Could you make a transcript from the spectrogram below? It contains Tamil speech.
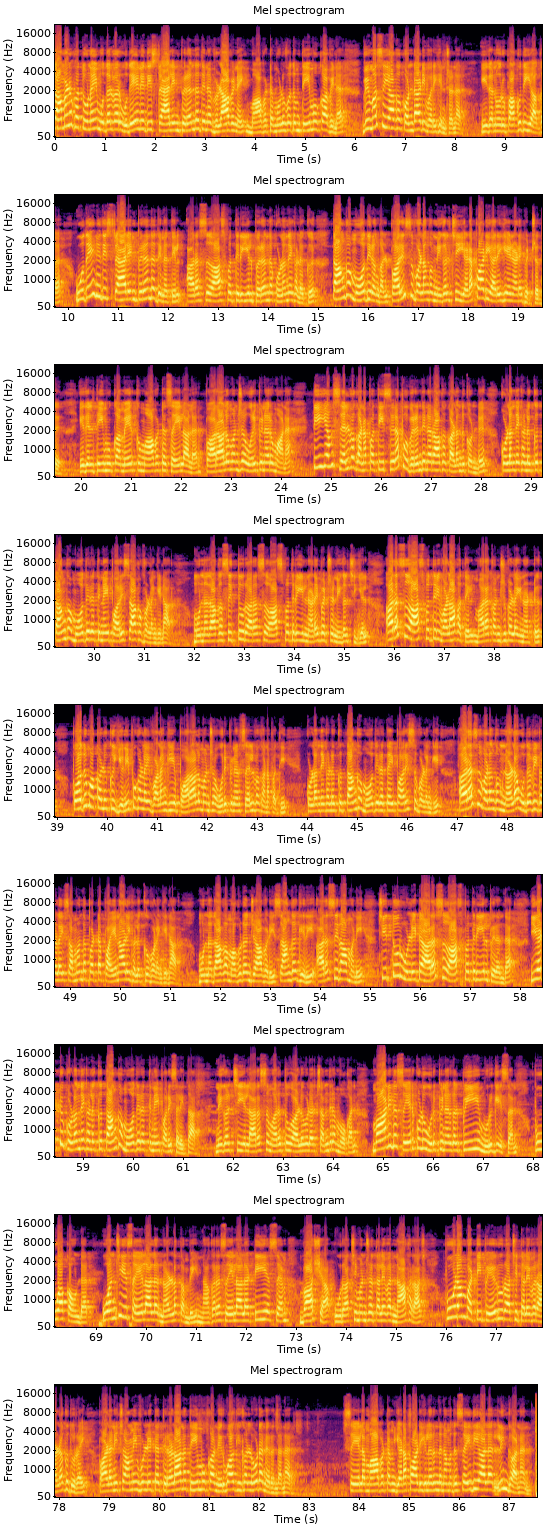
தமிழக துணை முதல்வர் உதயநிதி ஸ்டாலின் பிறந்த தின விழாவினை மாவட்டம் முழுவதும் திமுகவினர் விமர்சையாக கொண்டாடி வருகின்றனர். இதன் ஒரு பகுதியாக உதயநிதி ஸ்டாலின் பிறந்த தினத்தில் அரசு ஆஸ்பத்திரியில் பிறந்த குழந்தைகளுக்கு தங்க மோதிரங்கள் பரிசு வழங்கும் நிகழ்ச்சி எடப்பாடி அருகே நடைபெற்றது. இதில் திமுக மேற்கு மாவட்ட செயலாளர் பாராளுமன்ற உறுப்பினருமான டி எம் செல்வ கணபதி சிறப்பு விருந்தினராக கலந்து கொண்டு குழந்தைகளுக்கு தங்க மோதிரத்தினை பரிசாக வழங்கினார். முன்னதாக சித்தூர் அரசு ஆஸ்பத்திரியில் நடைபெற்ற நிகழ்ச்சியில் அரசு ஆஸ்பத்திரி வளாகத்தில் மரக்கன்றுகளை நட்டு பொதுமக்களுக்கு இனிப்புகளை வழங்கிய பாராளுமன்ற உறுப்பினர் செல்வ கணபதி குழந்தைகளுக்கு தங்க மோதிரத்தை பரிசு வழங்கி அரசு வழங்கும் நல உதவிகளை சம்பந்தப்பட்ட பயனாளிகளுக்கு வழங்கினார். முன்னதாக மகுடஞ்சாவடி சங்ககிரி அரசிராமணி சித்தூர் உள்ளிட்ட அரசு ஆஸ்பத்திரியில் பிறந்த எட்டு குழந்தைகளுக்கு தங்க மோதிரத்தினை பரிசளித்தார். நிகழ்ச்சியில் அரசு மருத்துவ அலுவலர் சந்திரமோகன் மாநில செயற்குழு உறுப்பினர்கள் பி. இ முருகேசன் பூவா கவுண்டர் ஒன்றிய செயலாளர் நல்லத்தம்பி நகர செயலாளர் டி. எஸ். எம். பாஷா ஊராட்சி மன்ற தலைவர் நாகராஜ் பூளம்பட்டி பேரூராட்சி தலைவர் அழகுதுரை பழனிசாமி உள்ளிட்ட திரளான திமுக நிர்வாகிகளுடன் இருந்தனர் சேலம் மாவட்டம் எடப்பாடியிலிருந்து நமது செய்தியாளர் லிங்கானந்த்.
